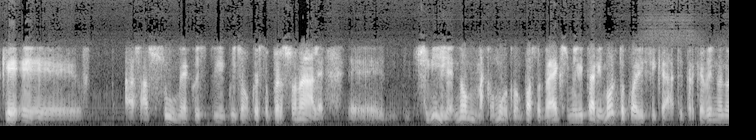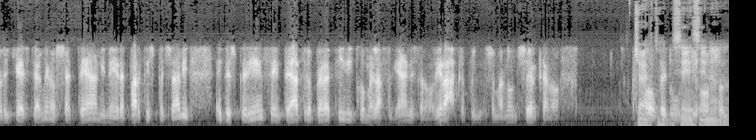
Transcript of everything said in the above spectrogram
che eh, assume questi, diciamo, questo personale eh, civile, non, ma comunque composto da ex militari molto qualificati, perché vengono richiesti almeno sette anni nei reparti speciali ed esperienze in teatri operativi come l'Afghanistan o l'Iraq, quindi insomma non cercano certo, sì, sì, no,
